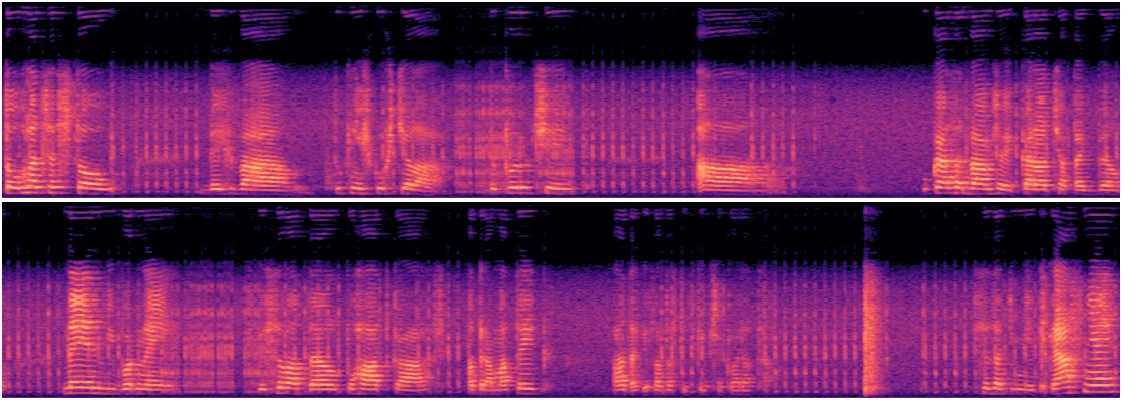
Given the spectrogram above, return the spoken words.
touhle cestou bych vám tu knížku chtěla doporučit a ukázat vám, že Karel Čapek byl nejen výborný spisovatel, pohádkář a dramatik, ale taky fantastický překladatel se zatím mějte krásně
